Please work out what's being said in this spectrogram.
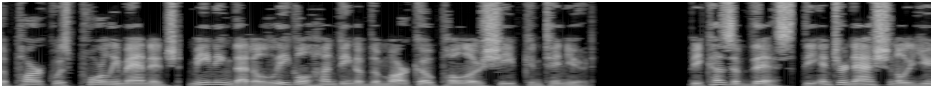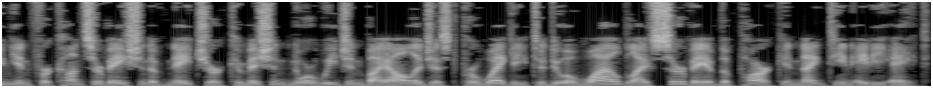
the park was poorly managed, meaning that illegal hunting of the Marco Polo sheep continued. Because of this, the International Union for Conservation of Nature commissioned Norwegian biologist Per Wegge to do a wildlife survey of the park in 1988.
